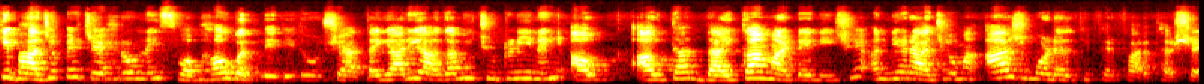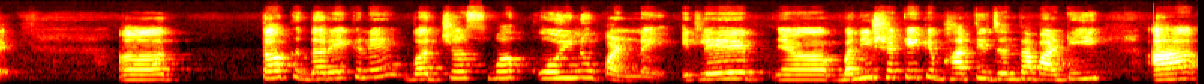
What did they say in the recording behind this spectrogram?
કે ભાજપે ચહેરો નહીં, સ્વભાવ બદલી દીધો છે. આ તૈયારી આગામી ચૂંટણી નહીં, આવ- આવતા દાયકા માટેની છે. અન્ય રાજ્યોમાં આ જ મોડેલથી ફેરફાર થશે. તક દરેકને વર્ચસ્વ કોઈનું પણ નહીં. એટલે બની શકે કે ભારતીય જનતા પાર્ટી આ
